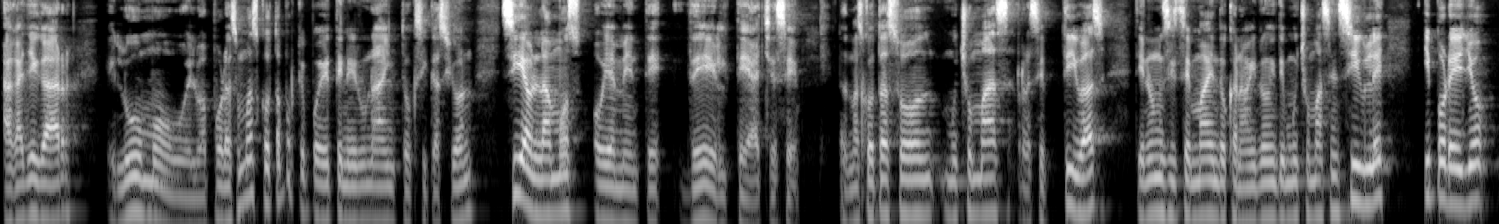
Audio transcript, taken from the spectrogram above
haga llegar el humo o el vapor a su mascota porque puede tener una intoxicación si hablamos obviamente del THC. Las mascotas son mucho más receptivas, tienen un sistema endocannabinoide mucho más sensible y por ello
